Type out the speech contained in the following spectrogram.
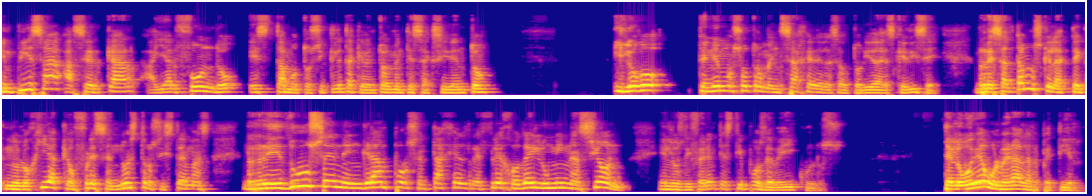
empieza a acercar allá al fondo esta motocicleta que eventualmente se accidentó. Y luego tenemos otro mensaje de las autoridades que dice, resaltamos que la tecnología que ofrecen nuestros sistemas reducen en gran porcentaje el reflejo de iluminación en los diferentes tipos de vehículos. Te lo voy a volver a repetir.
